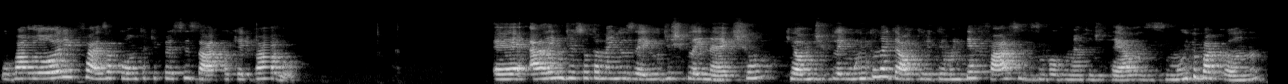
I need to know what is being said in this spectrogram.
o valor e faz a conta que precisar com aquele valor. É, além disso, eu também usei o Display Nation, que é um display muito legal, que ele tem uma interface de desenvolvimento de telas assim, muito bacana,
